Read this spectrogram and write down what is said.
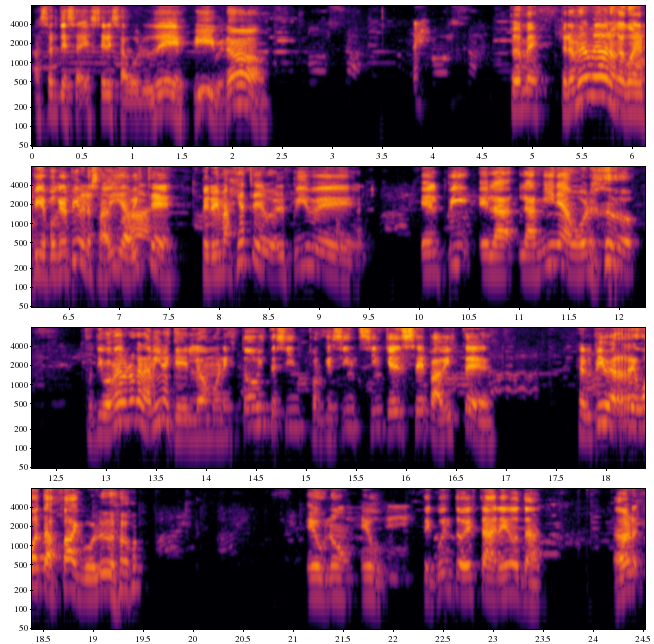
hacerte hacer esa boludez, pibe, no. Pero me, pero me, me da bronca con el pibe, porque el pibe no sabía, ¿viste? Pero imagínate el pibe, el pibe, la, la mina, boludo. Tipo, me da bronca la mina que lo amonestó, ¿viste? Sin, porque sin, sin que él sepa, ¿viste? El pibe re what the fuck, boludo. Eu, no, Eu, te cuento esta anécdota. A ver.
